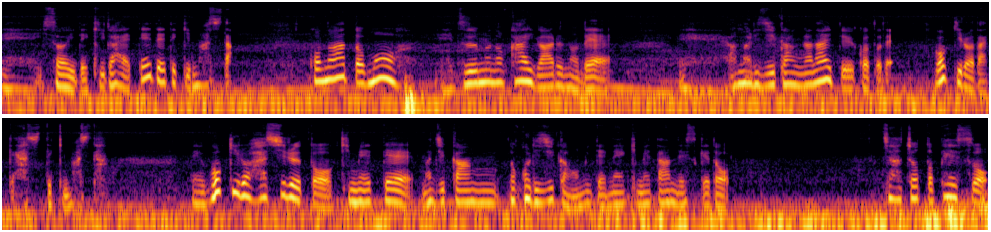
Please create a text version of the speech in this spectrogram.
えー、急いで着替えて出てきました。この後も、えー、ズームの会があるので、ー、あまり時間がないということで5キロだけ走ってきました。で5キロ走ると決めて、まあ、時間残り時間を見てね決めたんですけどじゃあちょっとペースを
